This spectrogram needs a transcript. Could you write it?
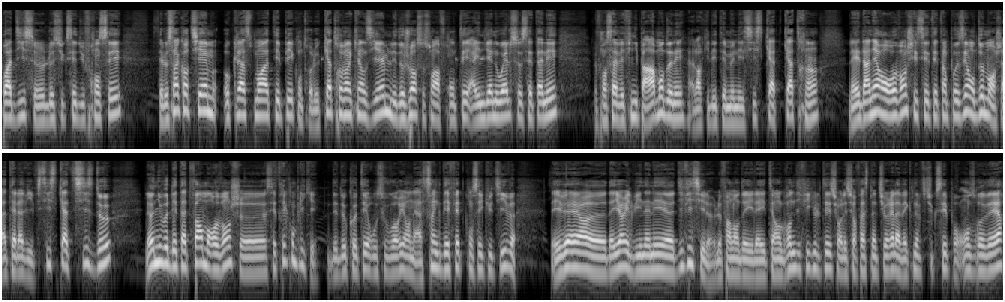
3-10 le succès du Français. C'est le 50e au classement ATP contre le 95e. Les deux joueurs se sont affrontés à Indian Wells cette année. Le Français avait fini par abandonner alors qu'il était mené 6-4, 4-1. L'année dernière, en revanche, il s'était imposé en deux manches à Tel Aviv, 6-4, 6-2. Là, au niveau de l'état de forme, en revanche, euh, c'est très compliqué. Des deux côtés, Roussouvori en est à 5 défaites consécutives. Euh, d'ailleurs, il vit une année euh, difficile, le Finlandais. Il a été en grande difficulté sur les surfaces naturelles avec 9 succès pour 11 revers.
